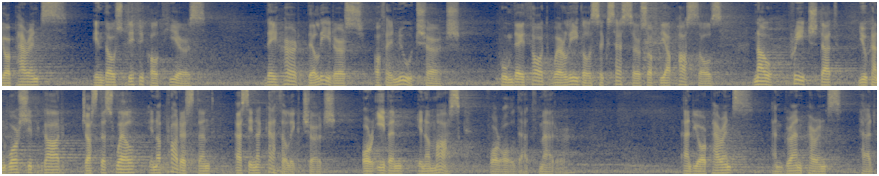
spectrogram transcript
Your parents, in those difficult years, they heard the leaders of a new church, whom they thought were legal successors of the apostles, now preach that you can worship God just as well in a Protestant as in a Catholic church, or even in a mosque for all that matter. And your parents and grandparents had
